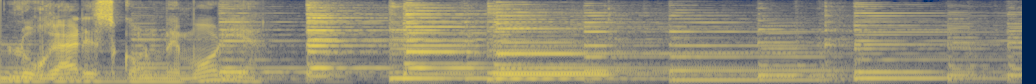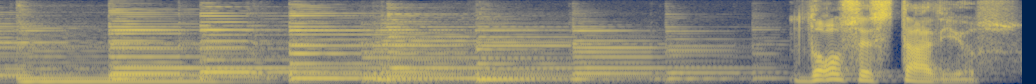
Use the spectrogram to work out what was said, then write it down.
Lugares con memoria. Dos estadios.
